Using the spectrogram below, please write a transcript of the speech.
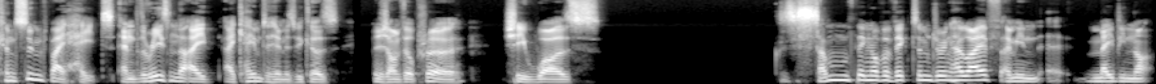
consumed by hate, and the reason that I I came to him is because Jean Villepreux, she was something of a victim during her life. I mean, uh, maybe not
